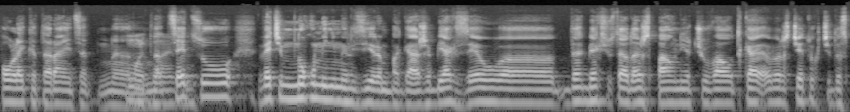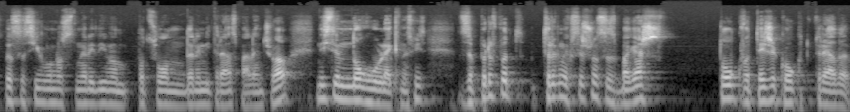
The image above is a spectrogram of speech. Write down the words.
по-леката раница на, на Цецо, вече много минимализирам багажа, бях взел, а, да, бях си оставил даже спалния чувал, така разчетох, че да спа със сигурност, нали, да имам подслон, да не ми трябва спален чувал. Наистина много лекна. Смисъл, за първ път тръгнах всъщност с багаж толкова тежък, колкото трябва да,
